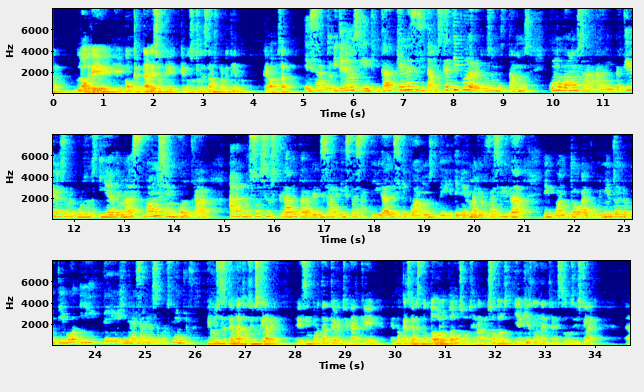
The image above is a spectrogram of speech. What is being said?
bueno, logre eh, concretar eso que, que nosotros le estamos prometiendo que va a pasar. Exacto, y tenemos que identificar qué necesitamos, qué tipo de recursos necesitamos, cómo vamos a, a invertir en esos recursos y además vamos a encontrar a los socios clave para realizar estas actividades y que podamos eh, tener mayor facilidad en cuanto al cumplimiento del objetivo y de generar esa relación con los clientes. Y justo ese tema de socios clave, es importante mencionar que en ocasiones no todo lo podemos solucionar nosotros y aquí es donde entran estos socios clave,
